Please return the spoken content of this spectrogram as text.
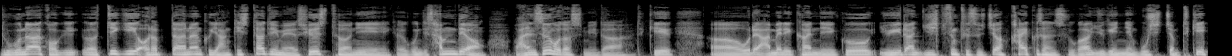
누구나 거기 어, 뛰기 어렵다는 그 양키 스타디움에서 휴스턴이 결국 이제 3대 0 완승을 거뒀습니다. 특히 어, 올해 아메리칸 리그 유일한 20승 투수죠. 카이클 선수가 6이닝 무실점 특히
